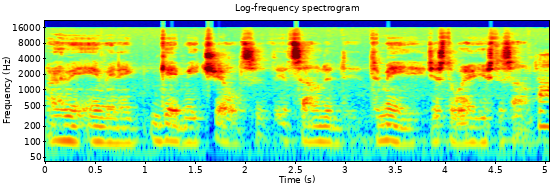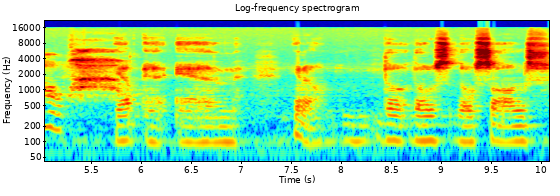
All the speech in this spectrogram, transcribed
I mean, I mean, it gave me chills. It, it sounded to me just the way it used to sound. Oh, wow. Yep, and, and you know, th- those those songs.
